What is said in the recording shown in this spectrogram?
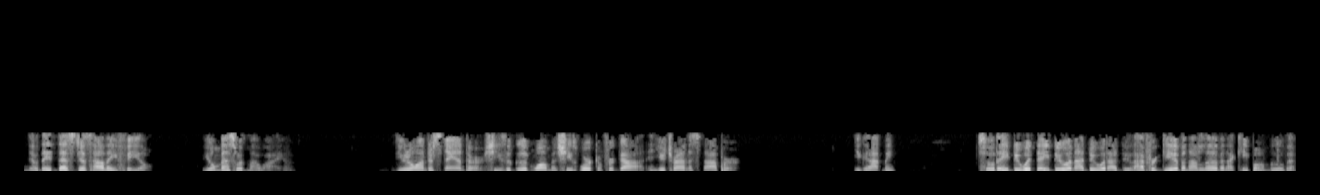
You know, they, that's just how they feel. You'll mess with my wife. You don't understand her. She's a good woman. She's working for God and you're trying to stop her. You got me? So they do what they do and I do what I do. I forgive and I love and I keep on moving.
